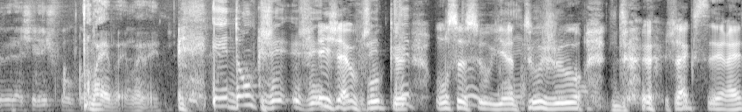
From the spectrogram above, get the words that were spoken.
avez lâché les chevaux. quoi. Oui, oui, oui. oui. Et donc, j'ai. j'ai- Et j'avoue j'ai que très on se souvient toujours de Jacques Serres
